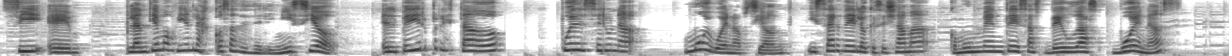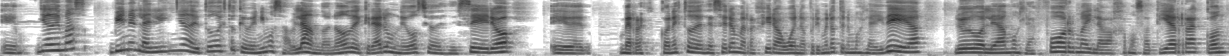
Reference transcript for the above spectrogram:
si eh, planteamos bien las cosas desde el inicio, el pedir prestado puede ser una muy buena opción y ser de lo que se llama comúnmente esas deudas buenas. Eh, y además viene en la línea de todo esto que venimos hablando, ¿no? De crear un negocio desde cero, eh, con esto desde cero me refiero a, bueno, primero tenemos la idea, luego le damos la forma y la bajamos a tierra con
